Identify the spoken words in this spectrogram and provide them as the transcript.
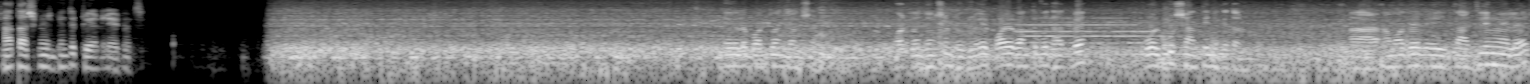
সাতাশ মিনিট কিন্তু ট্রেন লেট আছে এই হলো বর্ধমান জংশন। বর্ধমান জংশন ঢুকলো। এর পরের গন্তব্য থাকবে বোলপুর শান্তিনিকেতন। আর আমাদের এই দার্জিলিং মেলের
